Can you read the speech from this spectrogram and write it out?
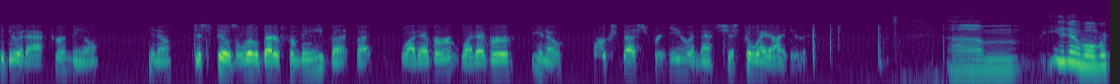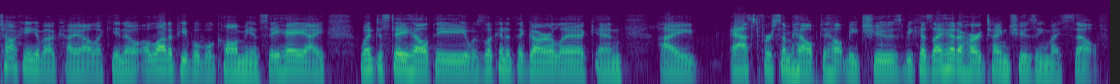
to do it after a meal. You know, just feels a little better for me, but, but whatever, whatever, you know, works best for you. And that's just the way I do it. Um, you know, when we're talking about kyolic, you know, a lot of people will call me and say, "Hey, I went to stay healthy, was looking at the garlic, and I asked for some help to help me choose because I had a hard time choosing myself."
